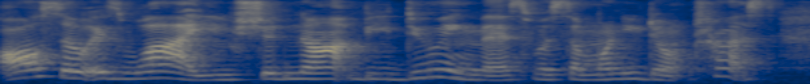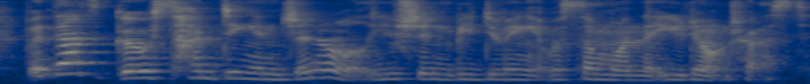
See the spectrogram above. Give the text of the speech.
also is why you should not be doing this with someone you don't trust. But that's ghost hunting in general. You shouldn't be doing it with someone that you don't trust.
